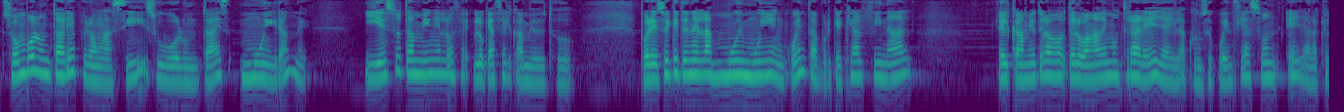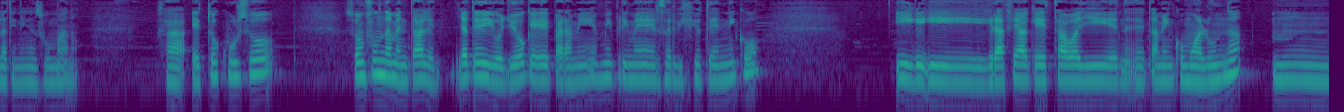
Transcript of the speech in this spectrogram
son voluntarias, pero aún así su voluntad es muy grande. Y eso también es lo, lo que hace el cambio de todo. Por eso hay que tenerlas muy, muy en cuenta, porque es que al final el cambio te lo, te lo van a demostrar ellas y las consecuencias son ellas las que la tienen en sus manos estos cursos son fundamentales. Ya te digo yo que para mí es mi primer servicio técnico y, gracias a que he estado allí eh, también como alumna, mm,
